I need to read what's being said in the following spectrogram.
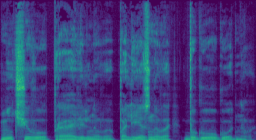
ничего правильного, полезного, богоугодного.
